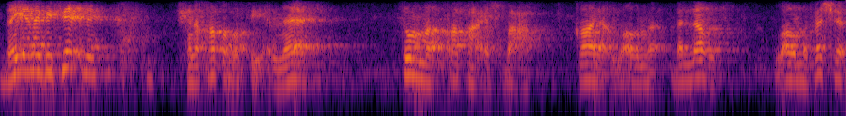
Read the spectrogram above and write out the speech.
بين بفعله. حين خطب في الناس ثم رفع إصبعه قال اللهم بلغت اللهم فشل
